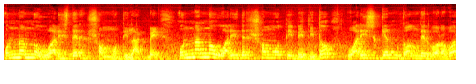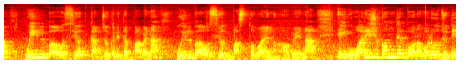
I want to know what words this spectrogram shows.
অন্যান্য ওয়ারিশদের সম্মতি লাগবে। অন্যান্য ওয়ারিশদের সম্মতি ব্যতীত ওয়ারিশ গন্ধের বরাবর উইল বা ওসিয়ত কার্যকারিতা পাবে না, উইল বা ওসিয়ত বাস্তবায়ন হবে না। এই ওয়ারিশ গন্ধের বরাবরও যদি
